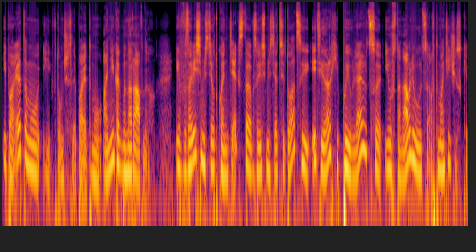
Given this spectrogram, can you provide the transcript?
и поэтому, и в том числе поэтому, они как бы на равных. И в зависимости от контекста, в зависимости от ситуации, эти иерархии появляются и устанавливаются автоматически.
